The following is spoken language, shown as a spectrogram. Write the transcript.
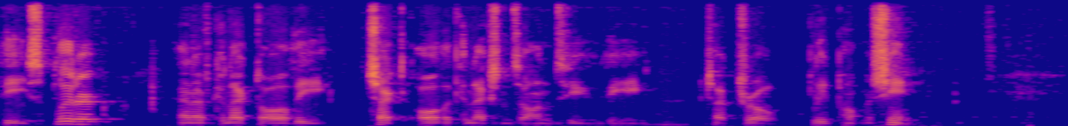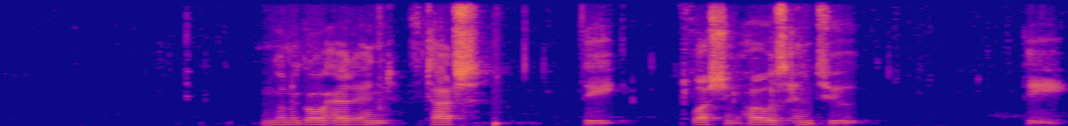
the splitter and I've connect all the checked all the connections onto the Tektro bleed pump machine. I'm going to go ahead and attach the flushing hose into the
